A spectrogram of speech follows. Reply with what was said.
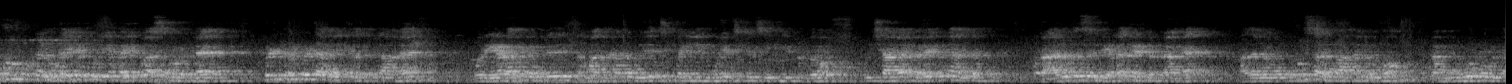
ஊருக்குள்ள நுழையக்கூடிய பைபாஸ் ரோட்ல ஃபில்டர் பில்ட் அமைக்கிறதுக்காக ஒரு இடம் வந்து நம்ம அதுக்கான முயற்சி பண்ணி முயற்சிகள் செஞ்சுட்டு இருக்கிறோம். உஷாக விரைவில் அந்த ஒரு அறுபது சென்ட் இடம் கேட்டிருக்காங்க. அதை நம்ம ஊர் சார்பாக நம்ம நம்ம ஊரில் உள்ள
